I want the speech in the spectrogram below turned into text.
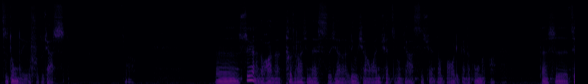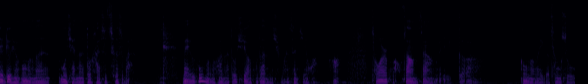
自动的一个辅助驾驶啊。嗯，虽然的话呢，特斯拉现在实现了六项完全自动驾驶选装包里边的功能啊。但是这六项功能呢，目前呢都还是测试版，每个功能的话呢，都需要不断的去完善进化啊，从而保障这样的一个功能的一个成熟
